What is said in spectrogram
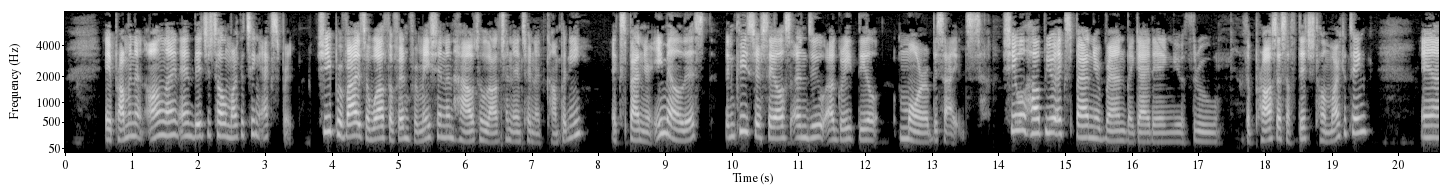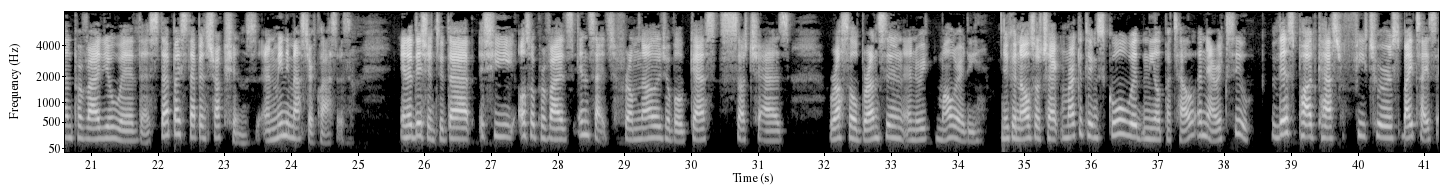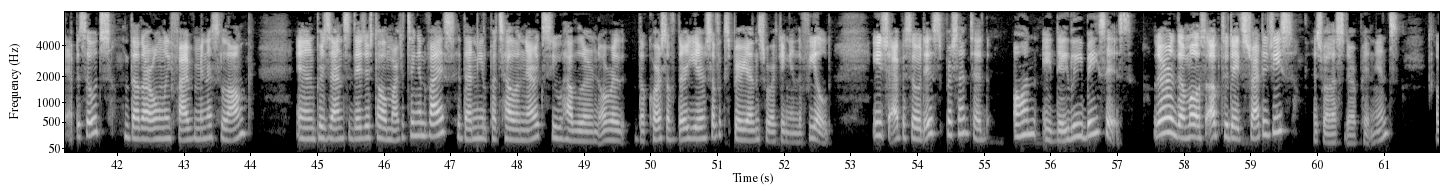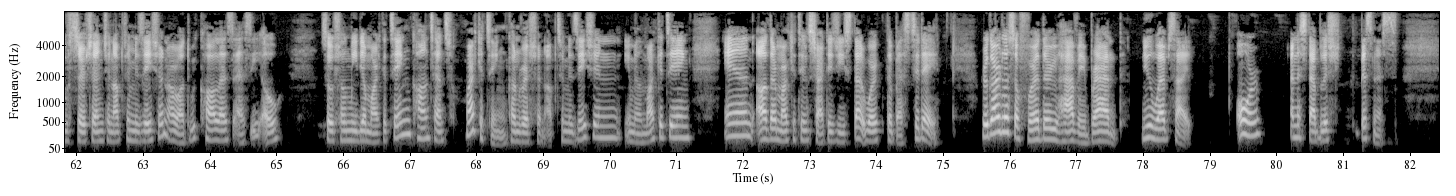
a prominent online and digital marketing expert. She provides a wealth of information on how to launch an internet company, expand your email list, increase your sales, and do a great deal more besides. She will help you expand your brand by guiding you through the process of digital marketing and provide you with step by step instructions and mini master classes. In addition to that, she also provides insights from knowledgeable guests such as Russell Brunson and Rick Mulready. You can also check Marketing School with Neil Patel and Eric Siu. This podcast features bite sized episodes that are only five minutes long and presents digital marketing advice Neil Patel and Eric Siu have learned over the course of their years of experience working in the field. Each episode is presented on a daily basis. Learn the most up to date strategies, as well as their opinions, of search engine optimization, or what we call as SEO, social media marketing, content marketing, conversion optimization, email marketing, and other marketing strategies that work the best today, regardless of whether you have a brand, new website, or an established business.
